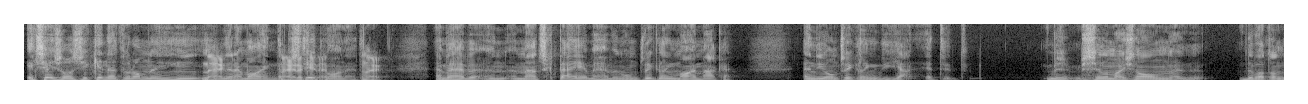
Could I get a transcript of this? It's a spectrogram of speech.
ik zeg zoals je kent het waarom, hier Nee, mijn. Dat nee, dat bestaat ik. gewoon niet. Nee. En we hebben een, een maatschappij en we hebben een ontwikkeling mooi maken. En die ontwikkeling, die, ja, het, het- we, zullen maar snel een, er wat aan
